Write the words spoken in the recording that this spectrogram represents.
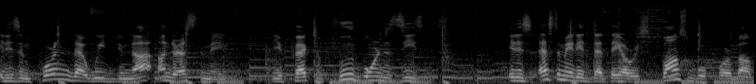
it is important that we do not underestimate the effects of foodborne diseases. It is estimated that they are responsible for about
